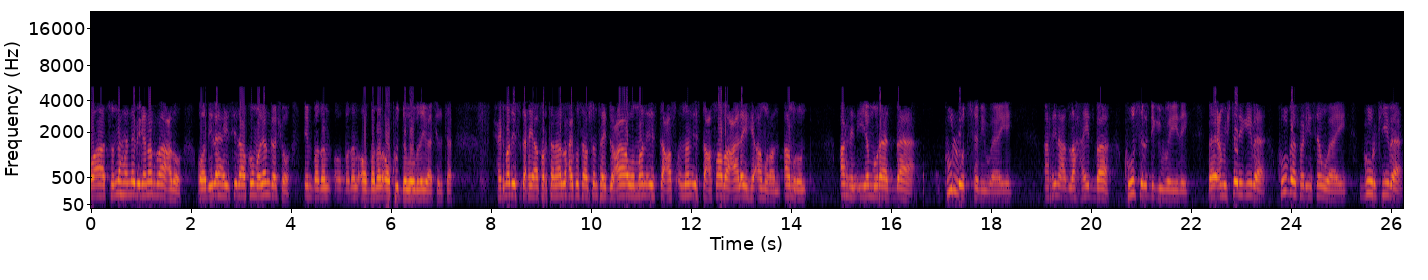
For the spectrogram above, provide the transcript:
oo aada sunnaha nebigana raacdo ood ilaahay sidaa ku magan gasho in badan oo badan oo badan oo ku dawoobday baa jirta xidhmadii saddex iyo afartanaad waxay ku saabsan tahay ducaau man ista man istacsaba calayhi amran amrun arrin iyo muraad baa ku loodsami waayey. Arrin aada lahayd baa kuu saldhigi weyday baayic mushtarigiibaa kuuba fadhiisan waayey guurkiibaa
